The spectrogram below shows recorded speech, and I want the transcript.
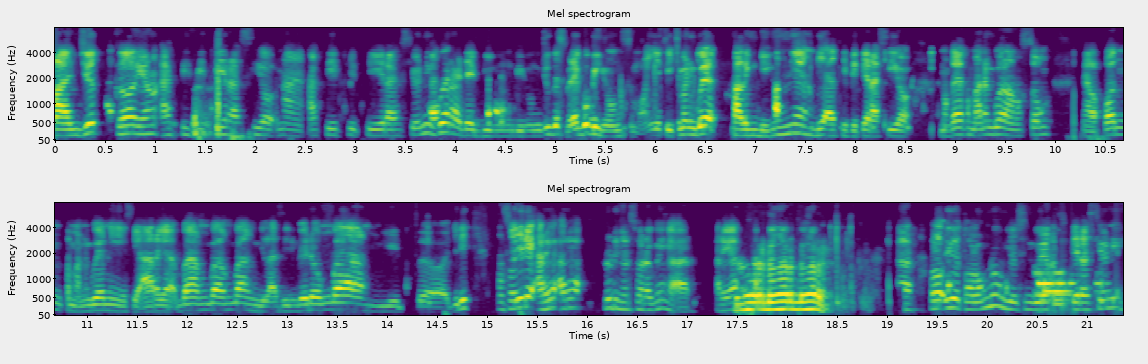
Lanjut ke yang activity ratio. Nah, activity ratio nih gue rada bingung-bingung juga. Sebenarnya gue bingung semuanya sih. Cuman gue paling bingungnya yang di activity ratio. Makanya kemarin gue langsung nelpon teman gue nih si Arya. Bang, bang, bang, jelasin gue dong bang. Gitu. Jadi langsung aja deh Arya, Arya, lu dengar suara gue nggak Ar? Arya? Dengar, dengar, dengar. Kalau iya tolong dong jelasin gue yang ratio nih.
